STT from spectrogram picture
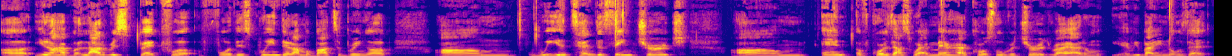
uh, you know, I have a lot of respect for for this queen that I'm about to bring up. Um, we attend the same church. Um, and of course that's where I met her at Crossover Church, right? I don't everybody knows that,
